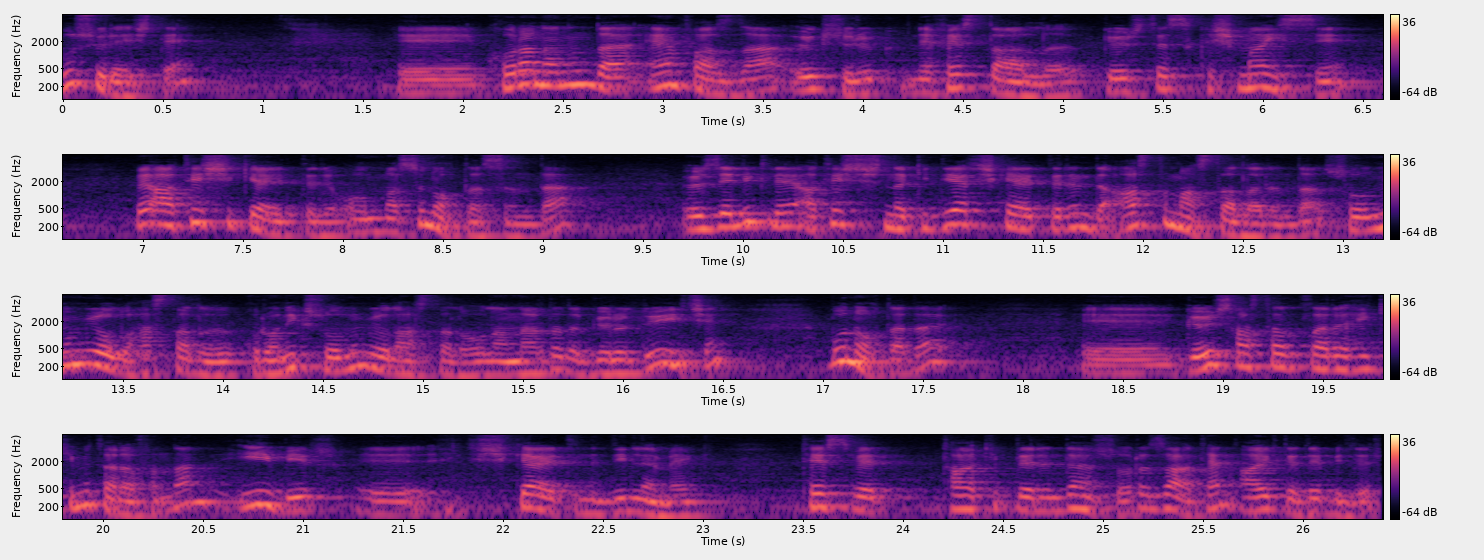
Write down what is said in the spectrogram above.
bu süreçte e, koronanın da en fazla öksürük, nefes darlığı, göğüste sıkışma hissi ve ateş şikayetleri olması noktasında özellikle ateş dışındaki diğer şikayetlerin de astım hastalarında solunum yolu hastalığı, kronik solunum yolu hastalığı olanlarda da görüldüğü için bu noktada e, göğüs hastalıkları hekimi tarafından iyi bir e, şikayetini dinlemek, test ve takiplerinden sonra zaten ayırt edebilir.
